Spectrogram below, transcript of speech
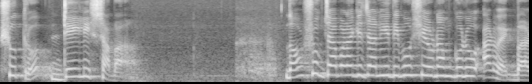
সূত্র ডেইলি সাবা। দর্শক, যাবার আগে জানিয়ে দিব শিরোনামগুলো আরও একবার।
